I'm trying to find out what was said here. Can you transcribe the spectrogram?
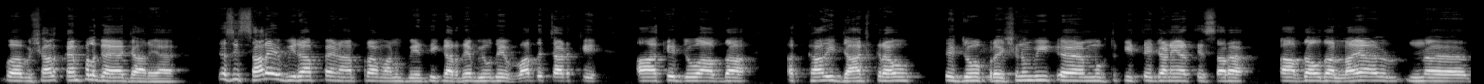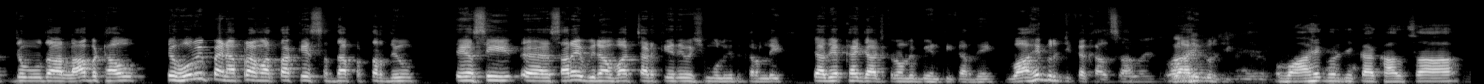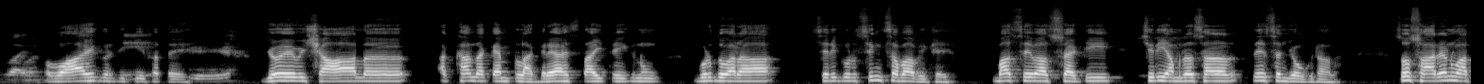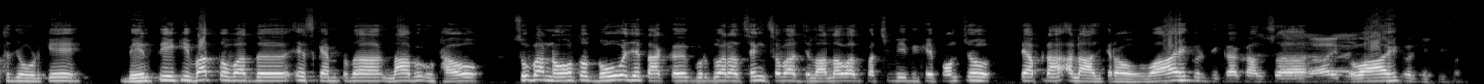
ਵਿਸ਼ਾਲ ਕੈਂਪ ਲਗਾਇਆ ਜਾ ਰਿਹਾ ਹੈ ਤੇ ਅਸੀਂ ਸਾਰੇ ਵੀਰਾਂ ਭੈਣਾਂ ਭਰਾਵਾਂ ਨੂੰ ਬੇਨਤੀ ਕਰਦੇ ਹਾਂ ਵੀ ਉਹਦੇ ਵੱਧ ਚੜ ਕੇ ਆ ਕੇ ਜੋ ਆਪਦਾ ਅੱਖਾਂ ਦੀ ਜਾਂਚ ਕਰਾਓ ਤੇ ਜੋ ਆਪਰੇਸ਼ਨ ਵੀ ਮੁਕਤ ਕੀਤੇ ਜਾਣੇ ਆ ਤੇ ਸਾਰਾ ਆਪਦਾ ਉਹਦਾ ਲਾਇਆ ਜੋ ਉਹਦਾ ਲਾਭ ਉਠਾਓ ਤੇ ਹੋਰ ਵੀ ਭੈਣਾਂ ਭਰਾਵਾਂ ਤੱਕ ਇਹ ਸੱਦਾ ਪੱਤਰ ਦਿਓ ਤੇ ਅਸੀਂ ਸਾਰੇ ਵੀਰਾਂ ਵੱਧ ਚੜ ਕੇ ਇਹਦੇ ਵਿੱਚ ਸ਼ਮੂਲੀਅਤ ਕਰਨ ਲਈ ਤੇ ਆਪਦੀ ਅੱਖਾਂ ਜਾਂਚ ਕਰਾਉਣ ਲਈ ਬੇਨਤੀ ਕਰਦੇ ਹਾਂ। ਵਾਹਿਗੁਰੂ ਜੀ ਕਾ ਖਾਲਸਾ। ਵਾਹਿਗੁਰੂ ਜੀ। ਵਾਹਿਗੁਰੂ ਜੀ ਕਾ ਖਾਲਸਾ। ਵਾਹਿਗੁਰੂ। ਜੀ ਕੀ ਫਤਿਹ। ਜੋ ਇਹ ਵਿਸ਼ਾਲ ਅੱਖਾਂ ਦਾ ਕੈਂਪ ਲੱਗ ਰਿਹਾ ਹੈ 27 ਤਰੀਕ ਨੂੰ ਗੁਰਦੁਆਰਾ ਸ੍ਰੀ ਗੁਰੂ ਸਿੰਘ ਸਭਾ ਵਿਖੇ। ਬੱਸ ਸੇਵਾ ਸੁਸਾਇਟੀ ਸ੍ਰੀ ਅੰਮ੍ਰਿਤਸਰ ਦੇ ਸੰਯੋਗ ਨਾਲ। ਸੋ ਸਾਰਿਆਂ ਨੂੰ ਹੱਥ ਜੋੜ ਕੇ ਬੇਨਤੀ ਕਿ ਵੱਧ ਤੋਂ ਵੱਧ ਇਸ ਕੈਂਪ ਦਾ ਲਾਭ ਉਠਾਓ। ਸਵੇਰ 9 ਤੋਂ 2 ਵਜੇ ਤੱਕ ਗੁਰਦੁਆਰਾ ਸਿੰਘ ਸਭਾ ਜਲਾਲਾਬਾਦ ਪੱਛਮੀ ਵਿਖੇ ਪਹੁੰਚੋ ਤੇ ਆਪਣਾ ਇਲਾਜ ਕਰਾਓ। ਵਾਹਿਗੁਰੂ ਜੀ ਕਾ ਖਾਲਸਾ। ਵਾਹਿਗੁਰੂ ਜੀ ਕੀ ਫਤਿਹ।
